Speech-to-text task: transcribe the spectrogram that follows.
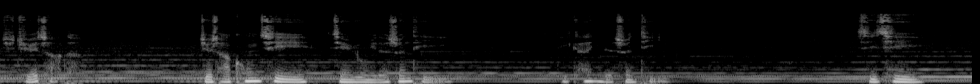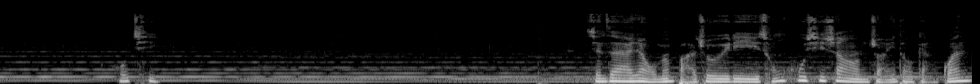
去觉察它，觉察空气进入你的身体，离开你的身体，吸气，呼气。现在，让我们把注意力从呼吸上转移到感官，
